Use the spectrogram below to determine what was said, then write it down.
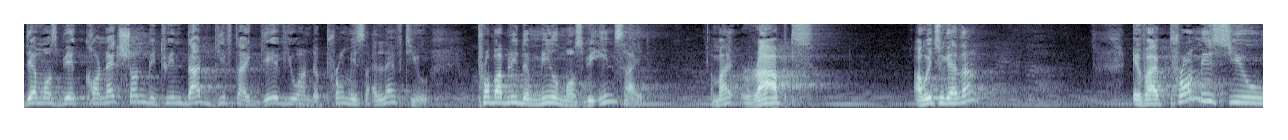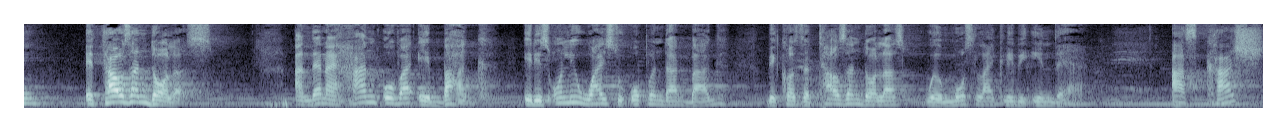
there must be a connection between that gift I gave you and the promise I left you. Probably the meal must be inside. Am I wrapped? Are we together? If I promise you a thousand dollars and then I hand over a bag, it is only wise to open that bag because the thousand dollars will most likely be in there as cash,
